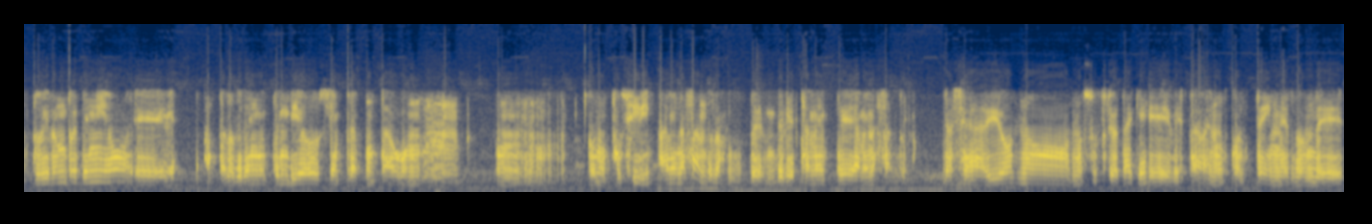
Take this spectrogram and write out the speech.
mantuvieron retenido, eh, hasta lo que tengo entendido, siempre apuntado con, con, un fusil, amenazándolo, directamente amenazándolo. Gracias a Dios no, no sufrió ataque, él estaba en un container donde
